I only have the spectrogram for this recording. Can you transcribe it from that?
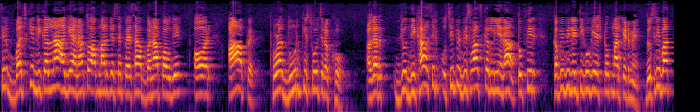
सिर्फ़ बच के निकलना आ गया ना तो आप मार्केट से पैसा बना पाओगे। और आप थोड़ा दूर की सोच रखो। अगर जो दिखा सिर्फ़ उसी पे विश्वास कर लिए ना तो फिर कभी भी नहीं टिकोगे स्टॉक मार्केट में। दूसरी बात,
